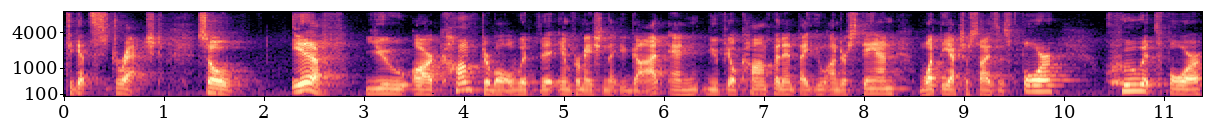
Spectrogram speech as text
to get stretched. So if you are comfortable with the information that you got and you feel confident that you understand what the exercise is for, who it's for,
